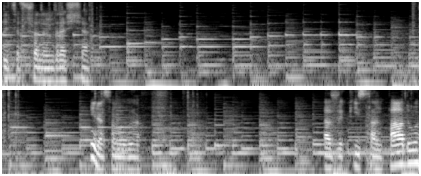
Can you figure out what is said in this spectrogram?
Ulicę wszedłem wreszcie. Ile są w ogóle? Tadżykistan padł.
